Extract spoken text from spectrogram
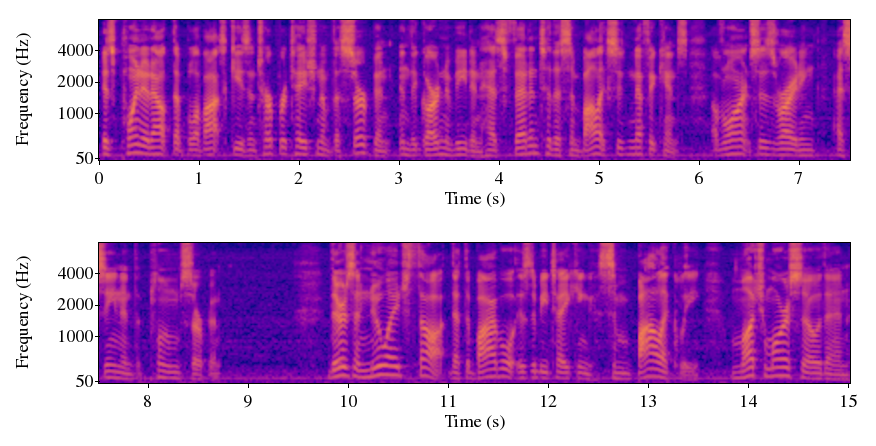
It's pointed out that Blavatsky's interpretation of the serpent in the Garden of Eden has fed into the symbolic significance of Lawrence's writing as seen in the plumed serpent. There is a New Age thought that the Bible is to be taken symbolically much more so than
